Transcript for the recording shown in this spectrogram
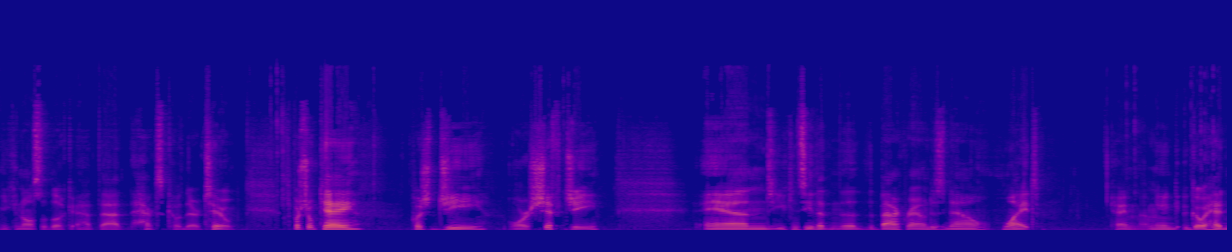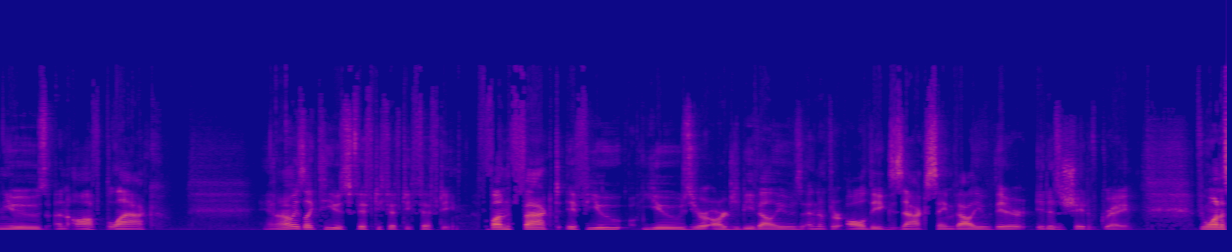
you can also look at that hex code there too. So push OK, push G or Shift G, and you can see that the, the background is now white. Okay, I'm going to go ahead and use an off black. And I always like to use 50, 50, 50. Fun fact, if you use your RGB values and if they're all the exact same value, there it is a shade of gray. If you want a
